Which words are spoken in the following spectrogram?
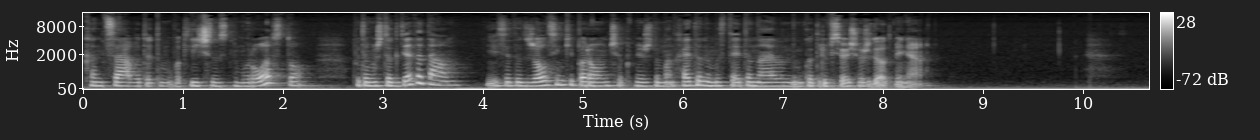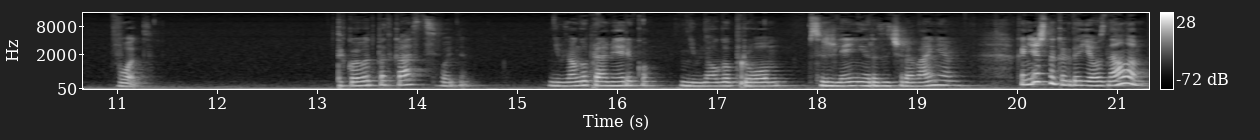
конца вот этому вот личностному росту, потому что где-то там есть этот желтенький паромчик между Манхэттеном и Стейтен-Айлендом, который все еще ждет меня. Вот. Такой вот подкаст сегодня. Немного про Америку, немного про сожаление и разочарование. Конечно, когда я узнала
